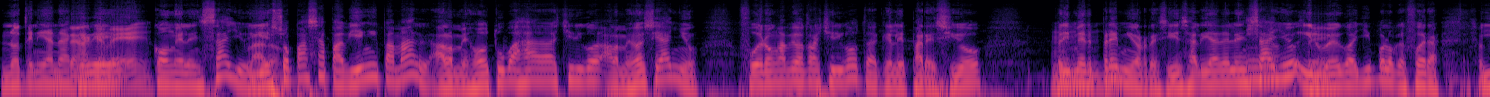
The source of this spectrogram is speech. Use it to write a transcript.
no tenía nada que que ver, ver. con el ensayo Claro. y eso pasa para bien y para mal. A lo mejor tú vas a la chirigota, a lo mejor ese año fueron a ver otra chirigota que les pareció primer premio recién salida del ensayo y, Sí. luego allí por lo que fuera. y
